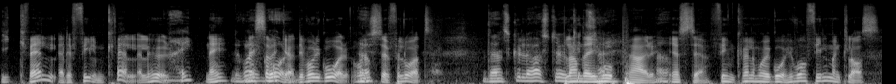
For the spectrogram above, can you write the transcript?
ikväll är det filmkväll, eller hur? Nej, Nej, det var nästa igår. vecka. Det var igår. Oh, Ja. just det, förlåt. den skulle ha strukits Blanda ihop här. Ja. Just det. Filmkvällen var igår. Hur var filmen, Claes?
